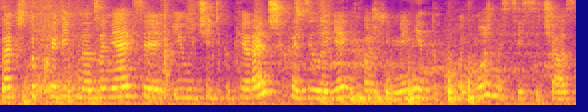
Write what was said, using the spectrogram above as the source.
Так, чтобы ходить на занятия и учить, как я раньше ходила, я не хожу. У меня нет такой возможности сейчас.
